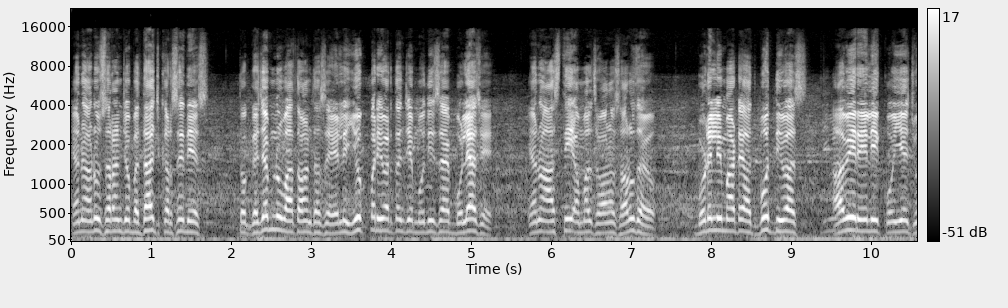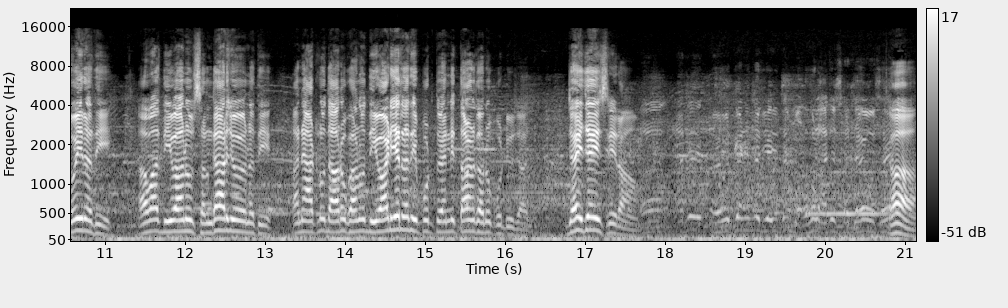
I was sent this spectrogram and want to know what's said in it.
એનું અનુસરણ જો બધા જ કરશે દેશ તો ગજબનું વાતાવરણ થશે. એટલે યુગ પરિવર્તન જે મોદી સાહેબ બોલ્યા છે એનો આજથી અમલ થવાનો શરૂ થયો. બોડેલી માટે અદ્ભુત દિવસ. આવી રેલી કોઈએ જોઈ નથી. આવા દીવાનું શણગાર જોયો નથી. અને આટલું દારૂખાનું દિવાળીએ નથી ફૂટતું એની ત્રણ ઘણું ફૂટ્યું છે આજે. જય જય શ્રી રામ. હા.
